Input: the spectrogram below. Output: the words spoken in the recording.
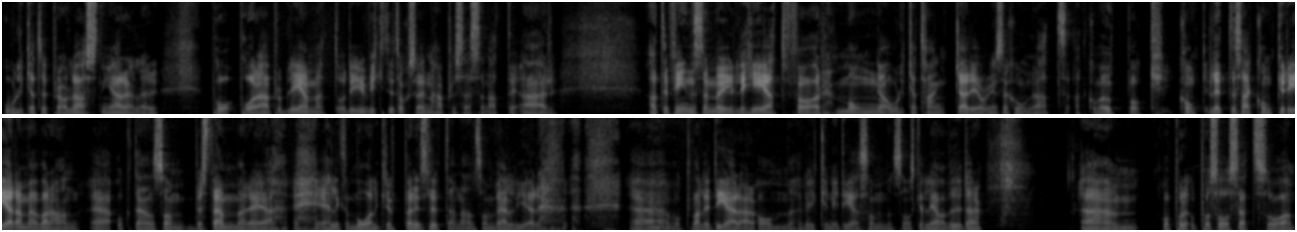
olika typer av lösningar eller på, på det här problemet. Och det är ju viktigt också i den här processen att det är att det finns en möjlighet för många olika tankar i organisationen att, att komma upp och lite så konkurrera med varandra eh, och den som bestämmer är, är liksom målgruppen i slutändan som väljer eh, mm. och validerar om vilken idé som, som ska leva vidare. Um, och på, och på, så sätt så,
